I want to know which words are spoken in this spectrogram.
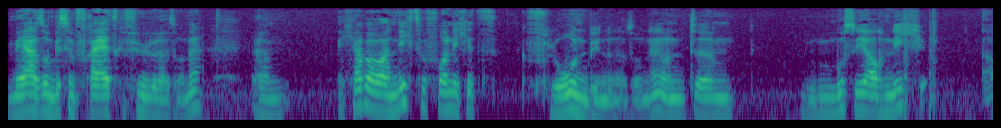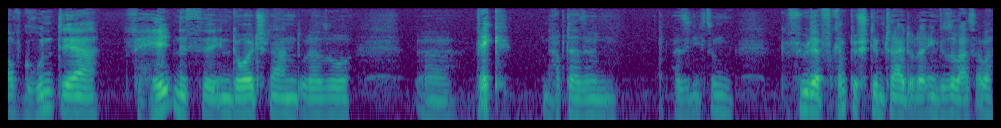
mehr so ein bisschen Freiheitsgefühl oder so. Ne? Ähm, ich habe aber nichts, wovon ich jetzt geflohen bin oder so. Ne? Und ähm, musste ja auch nicht aufgrund der Verhältnisse in Deutschland oder so äh, weg und habe da so ein, weiß ich nicht, so ein Gefühl der Fremdbestimmtheit oder irgendwie sowas. Aber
